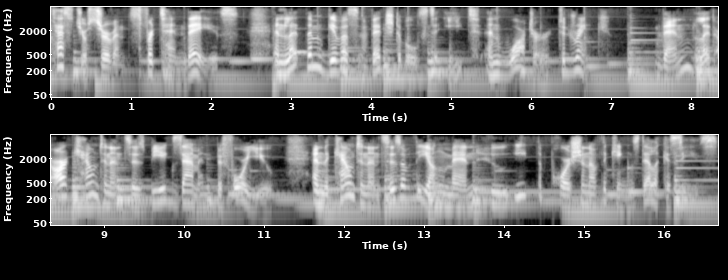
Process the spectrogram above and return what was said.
test your servants for ten days, and let them give us vegetables to eat and water to drink. Then let our countenances be examined before you, and the countenances of the young men who eat the portion of the king's delicacies,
